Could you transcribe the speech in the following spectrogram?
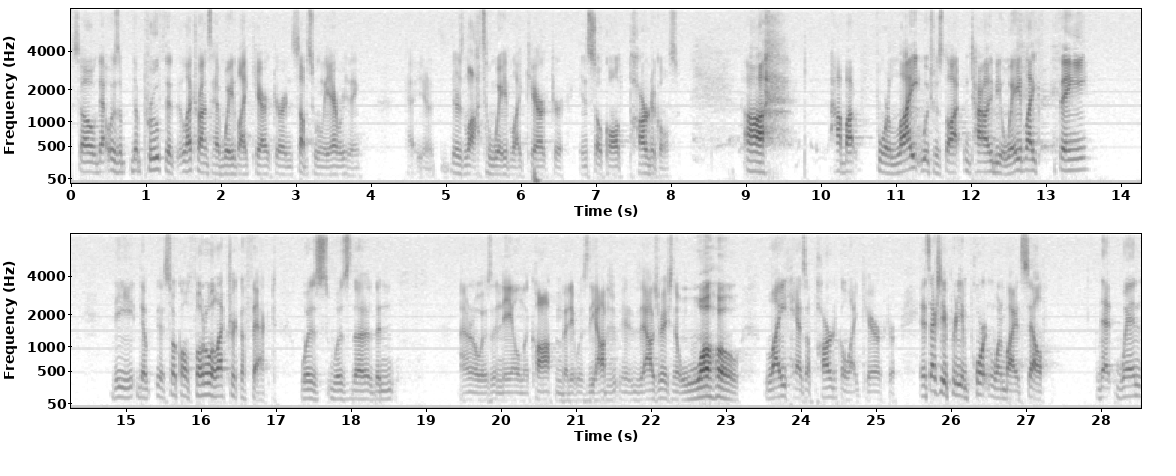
So that was a, the proof that electrons have wave-like character and subsequently everything. You know, there's lots of wave-like character in so-called particles. Uh, how about for light, which was thought entirely to be a wave-like thingy? The, the, the so-called photoelectric effect was, was the, the, I don't know, it was a nail in the coffin, but it was the, the observation that, whoa, light has a particle-like character. And it's actually a pretty important one by itself, that when,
